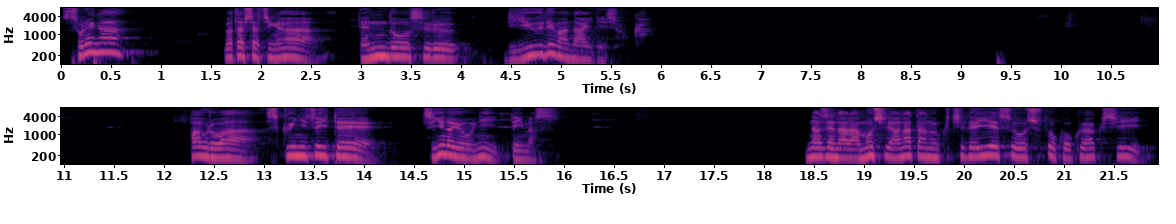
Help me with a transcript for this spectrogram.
それが私たちが伝道する理由ではないでしょうか。パウロは救いについて次のように言っています。なぜならもしあなたの口でイエスを主と告白し、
